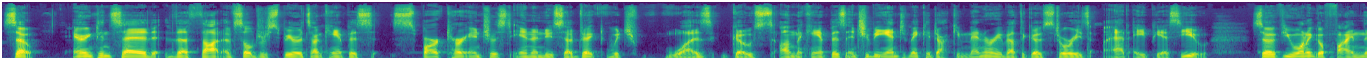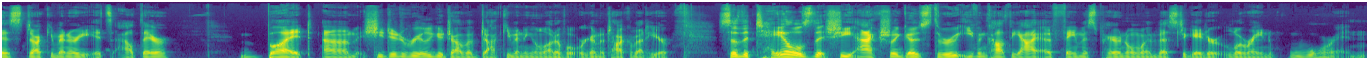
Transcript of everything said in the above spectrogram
so Arrington said the thought of soldier spirits on campus sparked her interest in a new subject, which was ghosts on the campus, and she began to make a documentary about the ghost stories at APSU. So if you want to go find this documentary, it's out there. But um, she did a really good job of documenting a lot of what we're going to talk about here. So the tales that she actually goes through even caught the eye of famous paranormal investigator Lorraine Warren.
